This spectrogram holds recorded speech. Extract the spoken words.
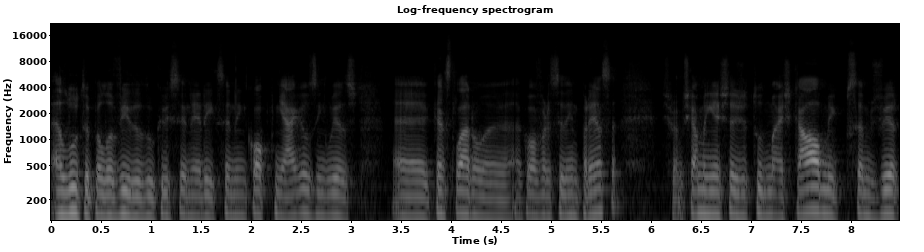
a luta pela vida do Christian Eriksen em Copenhaga. Os ingleses cancelaram a, a conferência de imprensa. Esperamos que amanhã esteja tudo mais calmo e que possamos ver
